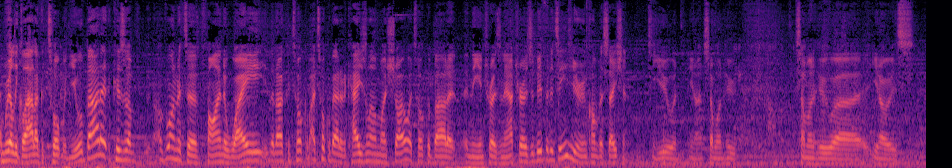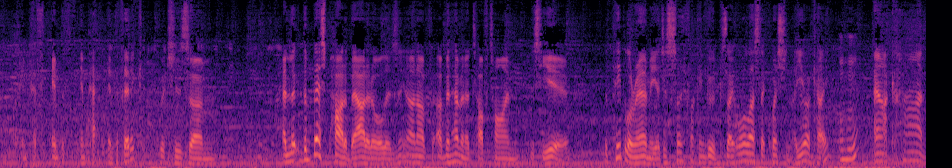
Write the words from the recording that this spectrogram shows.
I'm really glad I could talk with you about it because I've, I've wanted to find a way that I could talk about. I talk about it occasionally on my show. I talk about it in the intros and outros a bit, but it's easier in conversation to you and you know someone who someone who uh, you know is empath- empath- empath- empathetic, which is um, and the, the best part about it all is you know, and I've, I've been having a tough time this year. The people around me are just so fucking good because they all ask that question, "Are you okay?" Mm-hmm. And I can't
